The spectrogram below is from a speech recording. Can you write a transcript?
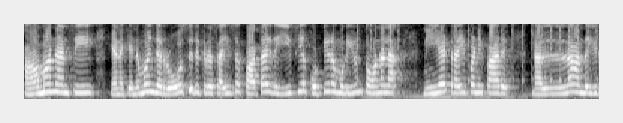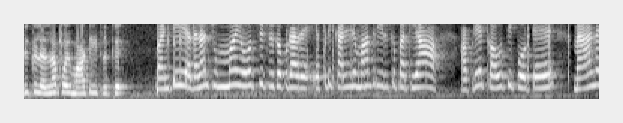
ஆமா நான்சி. எனக்கு என்னமோ இந்த ரோஸ் இருக்கிற சைஸை பார்த்தா இதை ஈஸியா கொட்டிட முடியும்னு தோணல. நீயே ட்ரை பண்ணி பாரு. நல்லா அந்த இடுக்குல எல்லாம் போய் மாட்டிட்டு இருக்கு. பண்டி அதெல்லாம் சும்மா யோசிச்சுட்டு இருக்க கூடாது. எப்படி கல் மாதிரி இருக்கு பாத்தியா? அப்படியே கவுத்தி போட்டு மேலே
